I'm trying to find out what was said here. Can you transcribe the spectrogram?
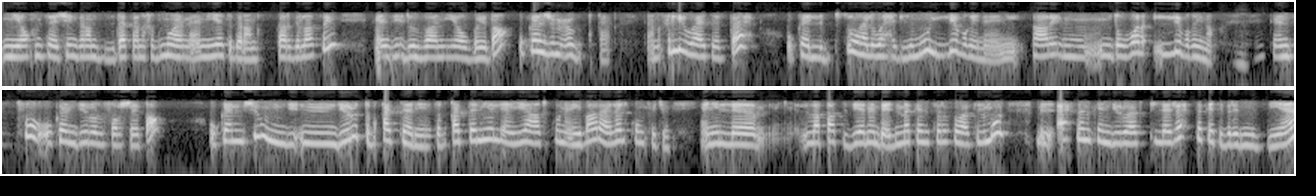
125 غرام الزبده كنخدموها مع 100 غرام سكر glacé كنزيدو الفانيا وبيضة وكنجمعو بالدقيق. كنخليوها ترتاح وكنلبسوها لواحد ال moule اللي بغينا يعني carré مدور اللي بغينا. كنستفو وكنديرو الفرشيطة وكنمشيو نديرو الطبقة الثانية الطبقة الثانية اللي هي غتكون عبارة على ال confiture يعني la pâte ديالنا بعد ما كنفرشوها في ال moule من الأحسن كنديروها في الثلاجة حتى كتبرد مزيان.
